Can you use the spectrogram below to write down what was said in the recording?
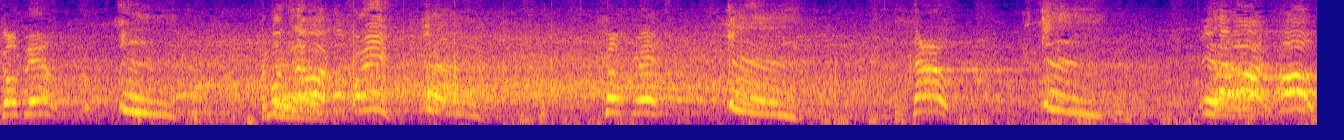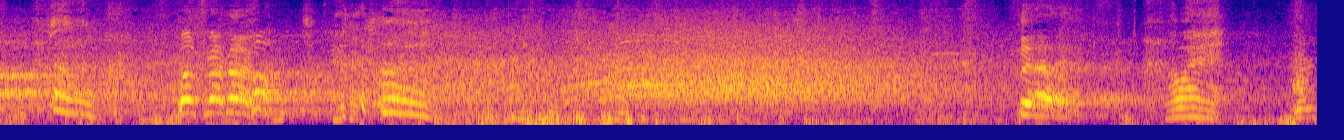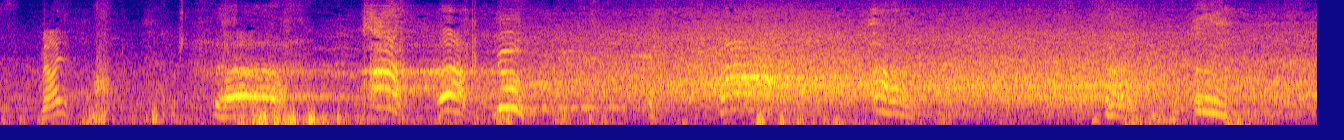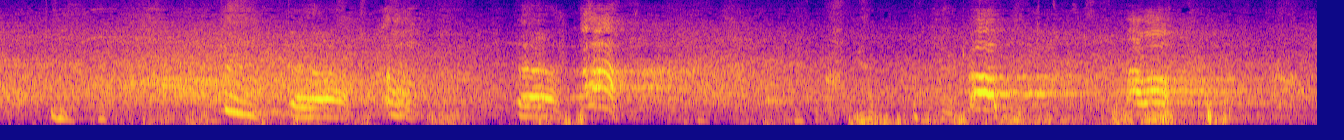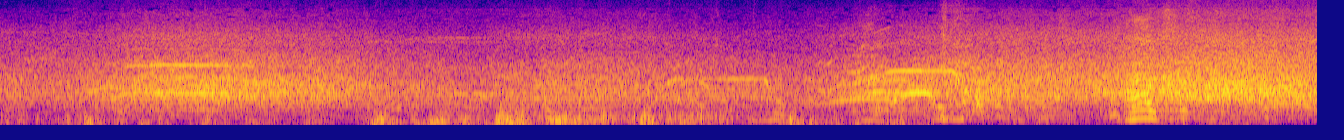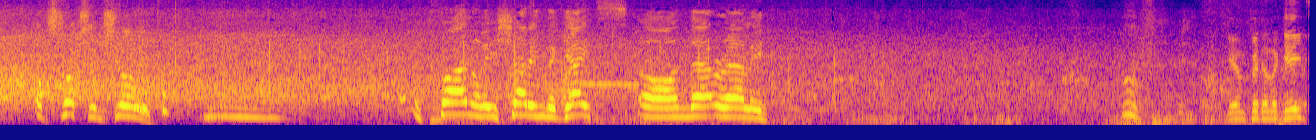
Go, Bill! Come on, Trevor, go for it! Go for it! Now! Trevor, go! Go, Trevor! Ah ouais. Marion? You! Bravo! Ouch. Obstruction, surely. Finally shutting the gates on that rally. Getting fit of the gates.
